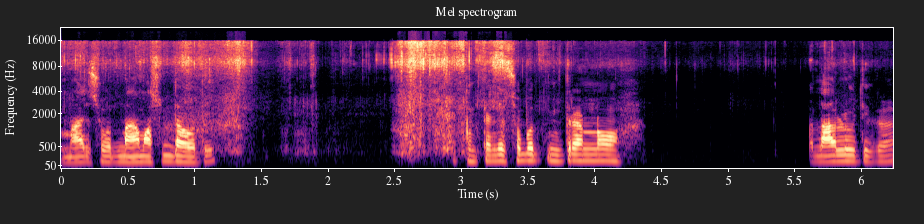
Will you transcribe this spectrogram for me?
माझ्यासोबत मामासुद्धा होते. पण त्यांच्यासोबत मित्रांनो लावली होती गळ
